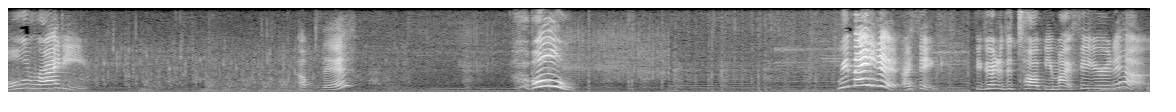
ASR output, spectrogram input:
Alrighty. Up there? Oh! We made it, I think. If you go to the top, you might figure it out.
